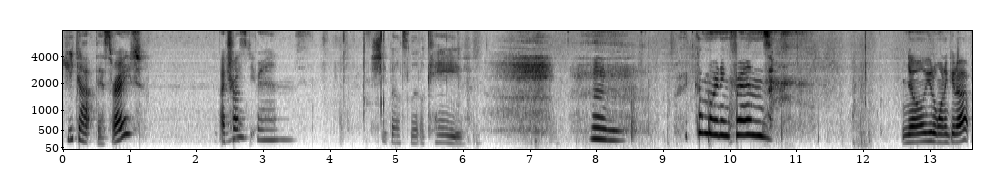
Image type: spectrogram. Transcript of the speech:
You got this, right? I trust you. Friends. She built a little cave. Good morning, friends. No, you don't want to get up?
